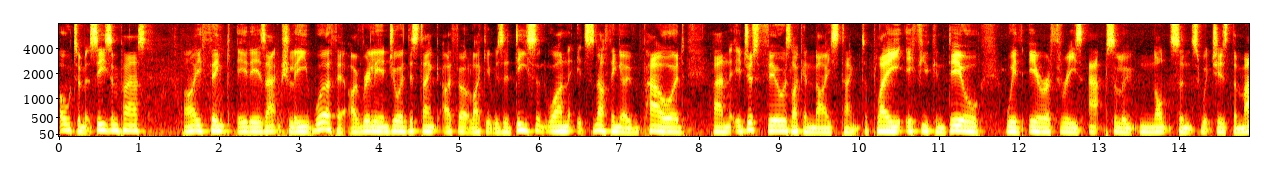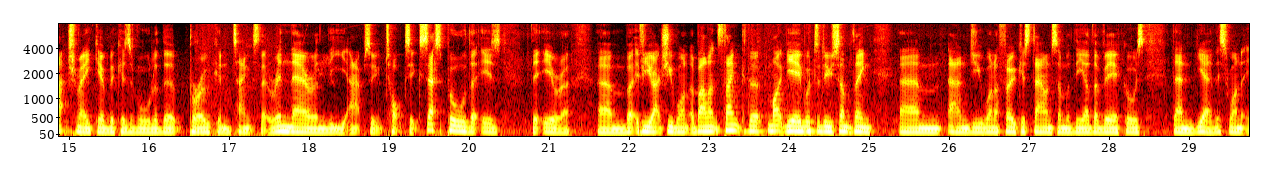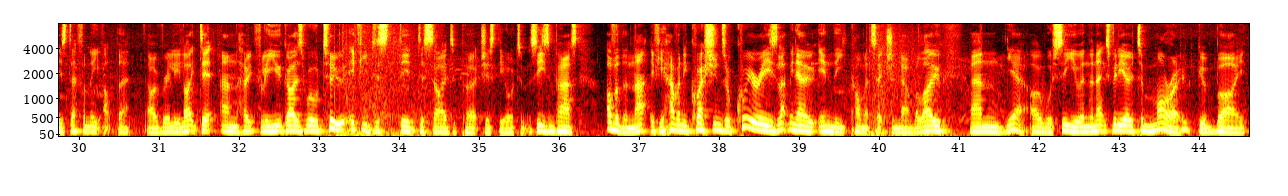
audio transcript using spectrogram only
Ultimate Season Pass, I think it is actually worth it. I really enjoyed this tank. I felt like it was a decent one. It's nothing overpowered and it just feels like a nice tank to play if you can deal with Era 3's absolute nonsense, which is the matchmaker because of all of the broken tanks that are in there and the absolute toxic cesspool that is the era. Um, but if you actually want a balanced tank that might be able to do something um, and you want to focus down some of the other vehicles, then yeah, this one is definitely up there. I really liked it and hopefully you guys will too if you just did decide to purchase the Ultimate Season Pass. Other than that, if you have any questions or queries, let me know in the comment section down below. And yeah, I will see you in the next video tomorrow. Goodbye.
